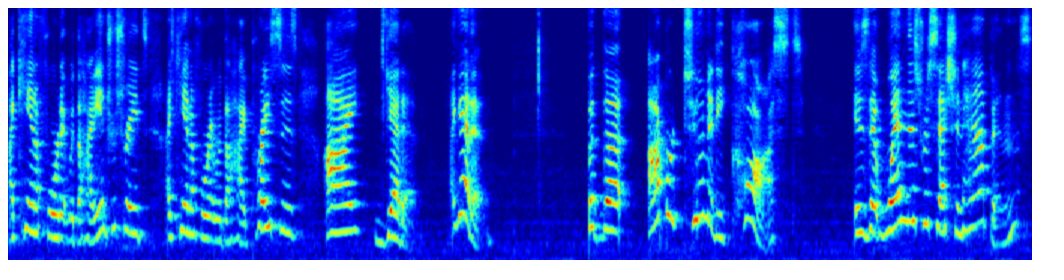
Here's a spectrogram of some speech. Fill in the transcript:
I can't afford it with the high interest rates. I can't afford it with the high prices. I get it. I get it. But the opportunity cost is that when this recession happens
